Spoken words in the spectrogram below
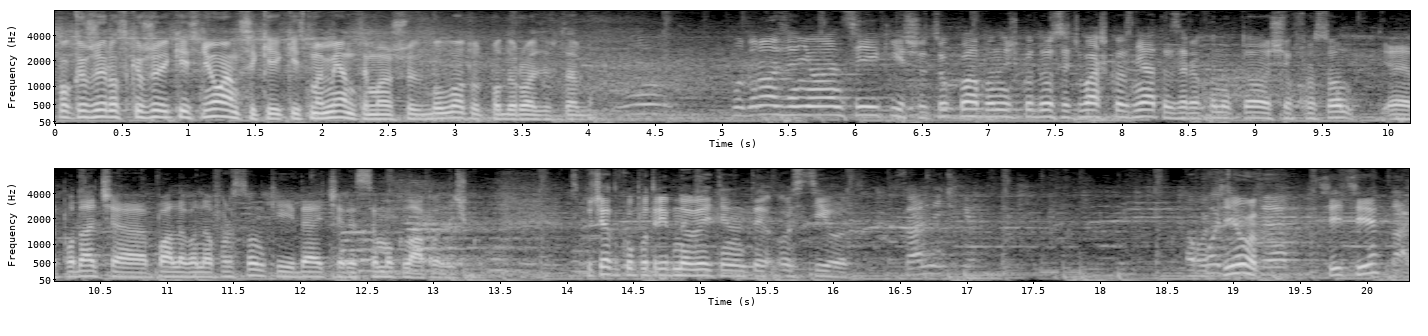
Покажи, розкажи якісь нюансики, якісь моменти, може щось було тут по дорозі в тебе. По дорозі нюанси які, що цю клапаночку досить важко зняти за рахунок того, що форсун, е, подача палива на форсунки йде через саму клапаночку. Спочатку потрібно витягнути ось ці от сальнички. А потім от? вже, Ці ці? так,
